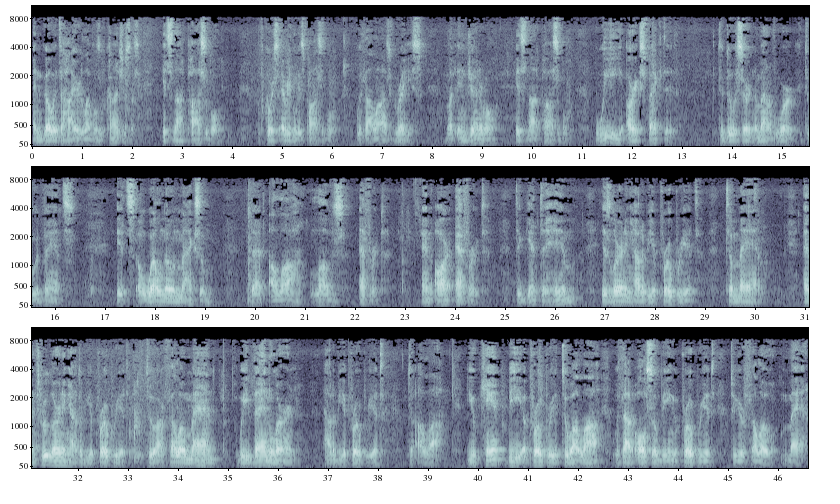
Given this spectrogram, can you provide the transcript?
and go into higher levels of consciousness. It's not possible. Of course, everything is possible with Allah's grace, but in general, it's not possible. We are expected to do a certain amount of work to advance. It's a well-known maxim that Allah loves effort. And our effort to get to Him is learning how to be appropriate to man. And through learning how to be appropriate to our fellow man, we then learn how to be appropriate to Allah. You can't be appropriate to Allah without also being appropriate to your fellow man.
